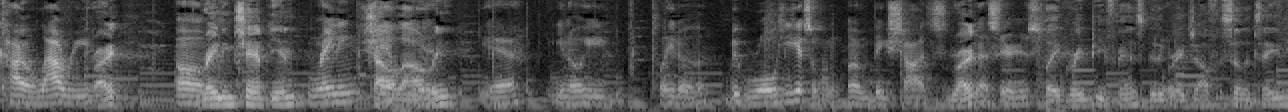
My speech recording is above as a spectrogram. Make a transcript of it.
Kyle Lowry, Right. Um, Reigning champion. reigning Kyle champion. Lowry. Yeah, you know he played a big role. He hit some um, big shots Right. in that series. Played great defense. Did a great job facilitating.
